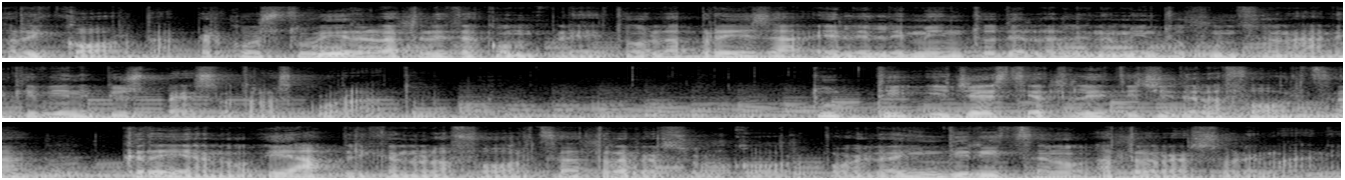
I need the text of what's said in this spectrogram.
Ricorda, per costruire l'atleta completo, la presa è l'elemento dell'allenamento funzionale che viene più spesso trascurato. Tutti i gesti atletici della forza creano e applicano la forza attraverso il corpo e la indirizzano attraverso le mani.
